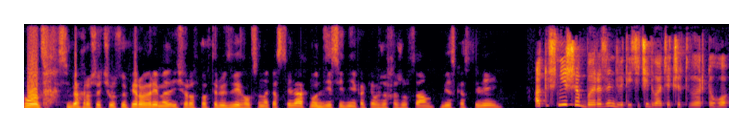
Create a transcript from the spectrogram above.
Вот, себя хорошо чувствую. Первое время, еще раз повторюсь, двигался на костылях, но 10 дней, как я уже хожу сам, без костылей, А точніше, березень 2024-го.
